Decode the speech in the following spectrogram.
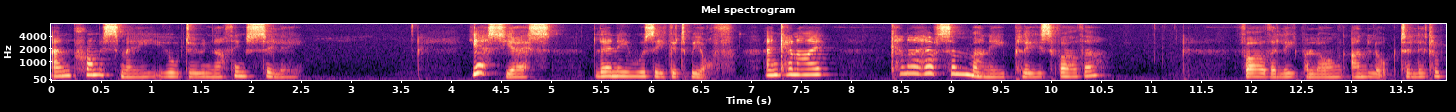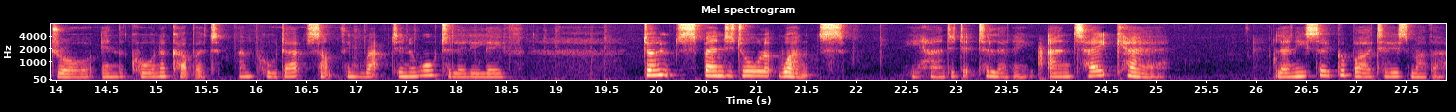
and promise me you'll do nothing silly. Yes, yes, Lenny was eager to be off. And can I can I have some money, please, father? Father Leap Along unlocked a little drawer in the corner cupboard and pulled out something wrapped in a water lily leaf. Don't spend it all at once. He handed it to Lenny. And take care. Lenny said goodbye to his mother.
